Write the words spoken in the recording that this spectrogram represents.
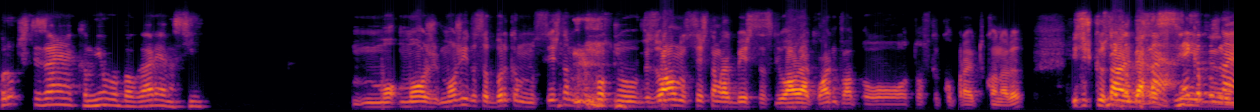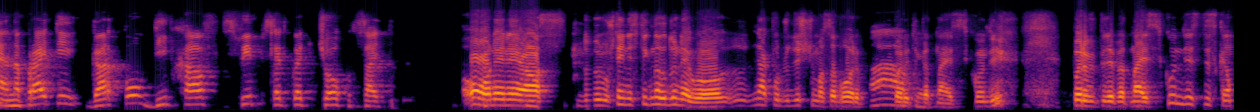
Първото състезание на Камил в България е на син може, може и да се бъркам, но сещам, просто визуално сещам как беше с Лилавия Клан, това, о, то с какво прави тук, нали? И всички останали нека бяха сини. Нека позная, направи ти гардпол, deep half, sweep, след което чолк от сайта. О, не, не, аз въобще не стигнах до него. Някакво джудище ма събори първите okay. 15 секунди. Първите 15 секунди стискам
